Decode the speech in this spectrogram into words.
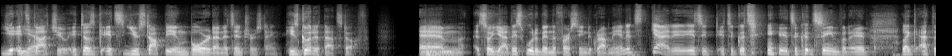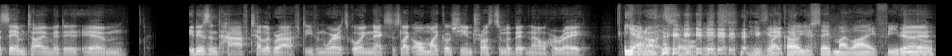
you, it's Yeah. got you. It does. It's you stop being bored and it's interesting. He's good at that stuff. Um. So yeah, this would have been the first scene to grab me, and it's yeah, it, it's a, it's a good it's a good scene, but it like at the same time it, it um it isn't half telegraphed even where it's going next. It's like oh Michael Sheen trusts him a bit now, hooray! Yeah, know? it's so obvious. He's like, "Oh, you saved my life," even Yeah, yeah. though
